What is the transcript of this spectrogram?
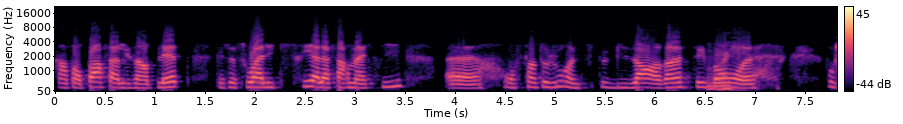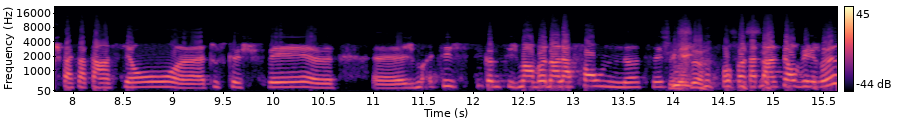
quand on part faire les emplettes, que ce soit à l'épicerie, à la pharmacie, on se sent toujours un petit peu bizarre. Hein? C'est bon, Oui. faut que je fasse attention à tout ce que je fais. Euh, c'est comme si je m'en vais dans la faune, là, tu sais. Faut faire attention au virus.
